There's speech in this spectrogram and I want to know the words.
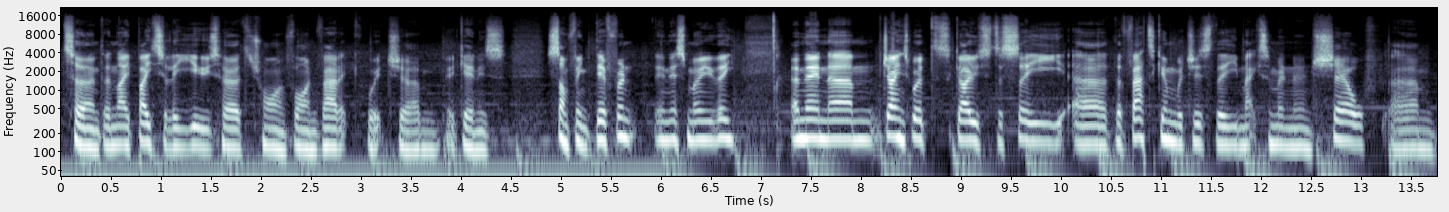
turned, and they basically use her to try and find Valek, which um, again is something different in this movie. And then um, James Woods goes to see uh, the Vatican, which is the Maximilian Schell um,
